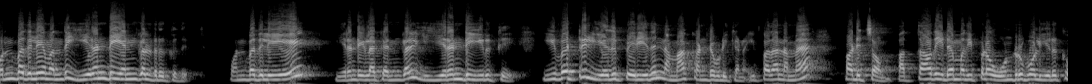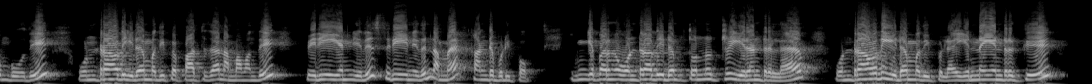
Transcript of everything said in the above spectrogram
ஒன்பதிலே வந்து இரண்டு எண்கள் இருக்குது. ஒன்பதுலேயே இரண்டு இலக்கணங்கள் இரண்டு இருக்கு. இவற்றில் எது பெரியதுன்னு நம்ம கண்டுபிடிக்கணும். இப்பதான் நம்ம படிச்சோம். பத்தாவது இடமதிப்புல ஒன்று போல் இருக்கும்போது ஒன்றாவது இடமதிப்பை பார்த்து தான் நம்ம வந்து பெரிய எண் எது சிறிய எண் எது நம்ம கண்டுபிடிப்போம். இங்க பாருங்க ஒன்றாவது இடம் தொண்ணூற்று இரண்டுல ஒன்றாவது இடமதிப்புல என்ன எண் இருக்கு?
